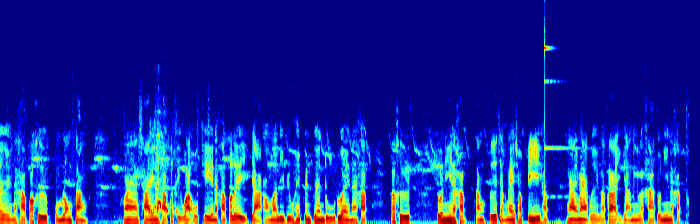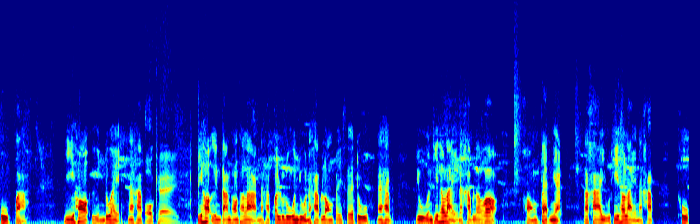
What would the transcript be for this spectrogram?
เลยนะครับ ก็คือผมลองสั่งมาใช้นะครับ ก็ถือว่าโอเคนะครับ ก็เลยอยากเอามารีวิวให้เพื่อนๆดูด้วยนะครับ ก็คือตัวนี้นะครับสั่งซื้อจากในช้อปปีครับง่ายมากเลยแล้วก็อีกอย่างหนึ่งราคาตัวนี้นะครับ ถูกกว่ายี่ห้ออื่นด้วยนะครับ Okay. ยี่ห้ออื่นตามท้องตลาดนะครับ ก็รู้ๆกันอยู่นะครับ ลองไปเซิร์ชดูนะครับ อยู่กันที่เท่าไหร่นะครับ แล้วก็ของแฟดเนี่ย ราคาอยู่ที่เท่าไหร่นะครับ ถูก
